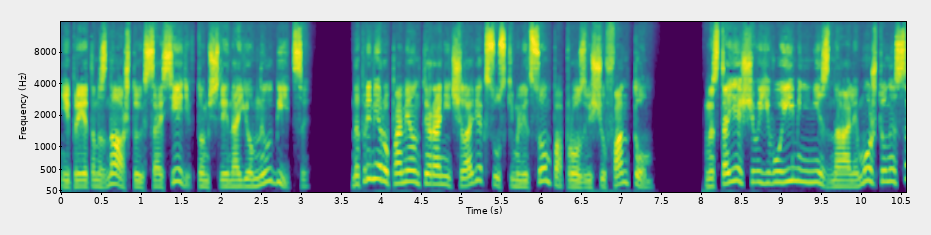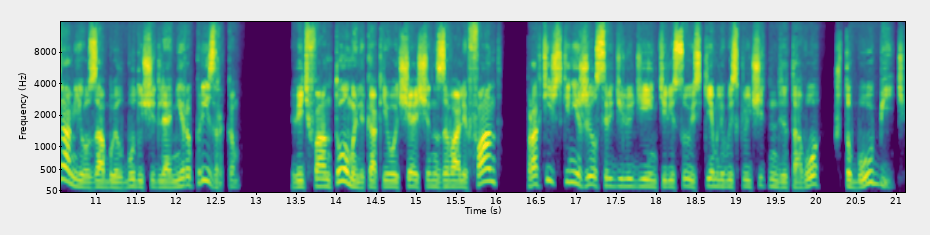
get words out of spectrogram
И при этом знал, что их соседи, в том числе и наемные убийцы. Например, упомянутый ранее человек с узким лицом по прозвищу Фантом. Настоящего его имени не знали, может, он и сам его забыл, будучи для мира призраком. Ведь Фантом, или как его чаще называли Фант, Практически не жил среди людей, интересуясь кем-либо исключительно для того, чтобы убить.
